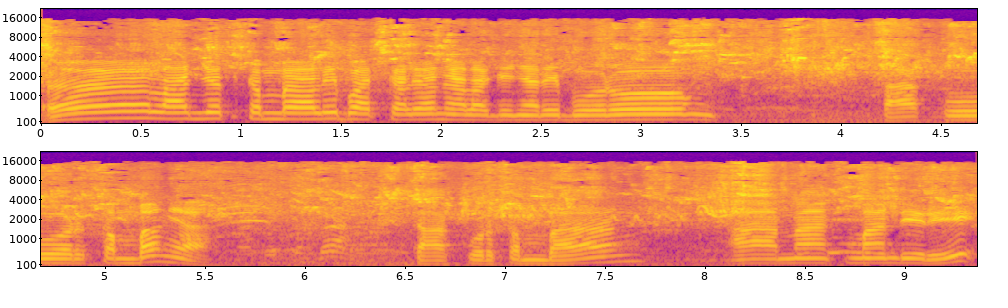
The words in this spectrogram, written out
Eh, lanjut kembali buat kalian yang lagi nyari burung takur kembang ya. Takur kembang, anak mandiri.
